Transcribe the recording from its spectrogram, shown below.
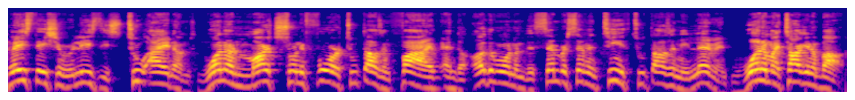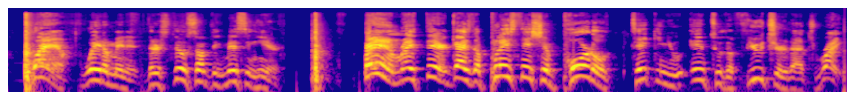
PlayStation released these two items, one on March 24, 2005, and the other one on December 17, 2011. What am I talking about? Bam! Wait a minute, there's still something missing here. Bam! Right there, guys, the PlayStation Portal taking you into the future. That's right.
